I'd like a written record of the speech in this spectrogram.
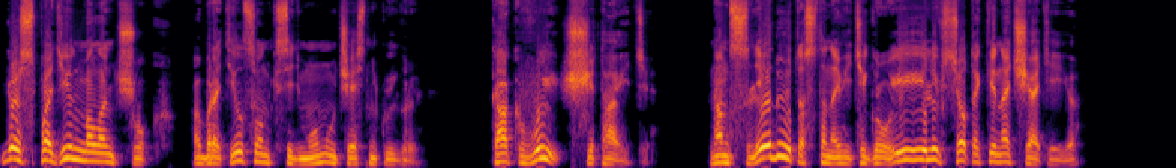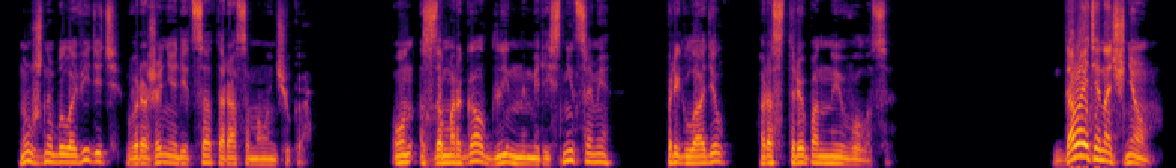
«Господин Маланчук», – обратился он к седьмому участнику игры, – «как вы считаете, нам следует остановить игру или все-таки начать ее?» Нужно было видеть выражение лица Тараса Маланчука. Он заморгал длинными ресницами, пригладил, растрепанные волосы. «Давайте начнем!»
